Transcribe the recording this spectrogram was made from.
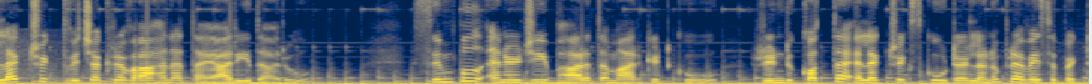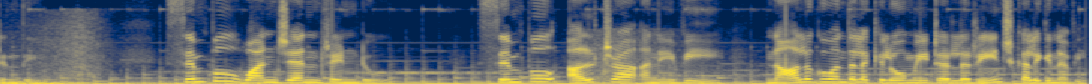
ఎలక్ట్రిక్ ద్విచక్ర వాహన తయారీదారు సింపుల్ ఎనర్జీ భారత మార్కెట్కు రెండు కొత్త ఎలక్ట్రిక్ స్కూటర్లను ప్రవేశపెట్టింది. సింపుల్ వన్ జెన్ రెండు సింపుల్ అల్ట్రా అనేవి నాలుగు వందల కిలోమీటర్ల రేంజ్ కలిగినవి.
